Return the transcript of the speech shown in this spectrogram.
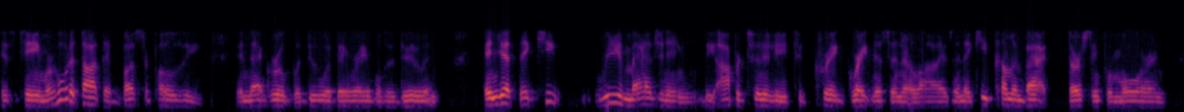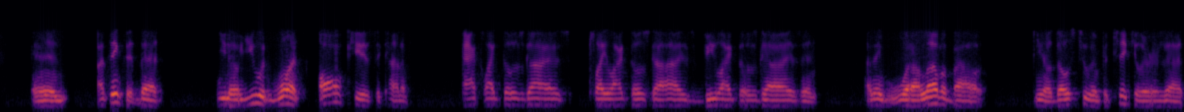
his team, or who would have thought that Buster Posey and that group would do what they were able to do, and and yet they keep reimagining the opportunity to create greatness in their lives, and they keep coming back thirsting for more, and and I think that that you know you would want all kids to kind of act like those guys, play like those guys, be like those guys, and I think what I love about you know those two in particular is that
